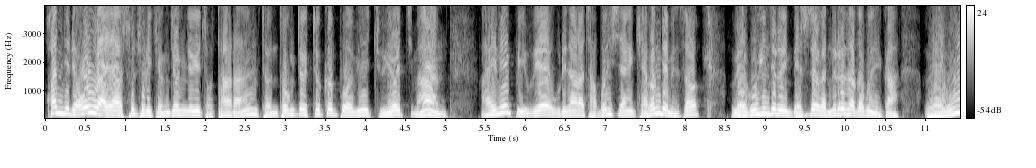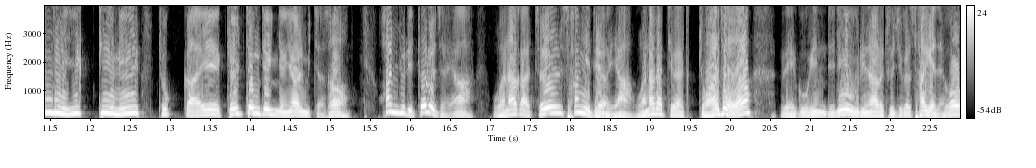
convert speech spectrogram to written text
환율이 올라야 수출 경쟁력이 좋다라는 전통적 접근법이 주였지만 IMF 이후에 우리나라 자본시장이 개방되면서 외국인들의 매수자가 늘어나다 보니까 외국인들의 입김이 주가에 결정적인 영향을 미쳐서 환율이 떨어져야 원화가 절상이 되어야 원화 가치가 좋아져야 외국인들이 우리나라 주식을 사게 되고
